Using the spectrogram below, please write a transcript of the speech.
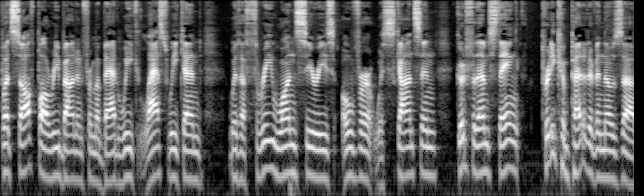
but softball rebounded from a bad week last weekend with a 3 1 series over Wisconsin. Good for them, staying pretty competitive in those uh,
